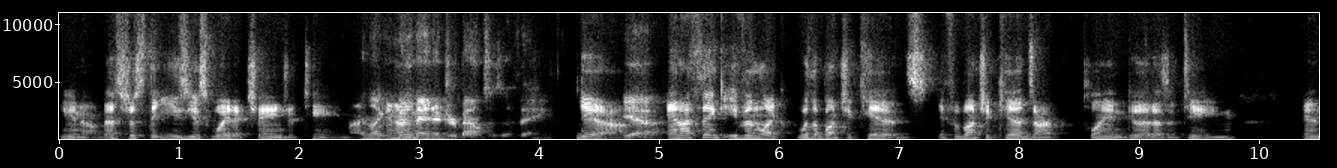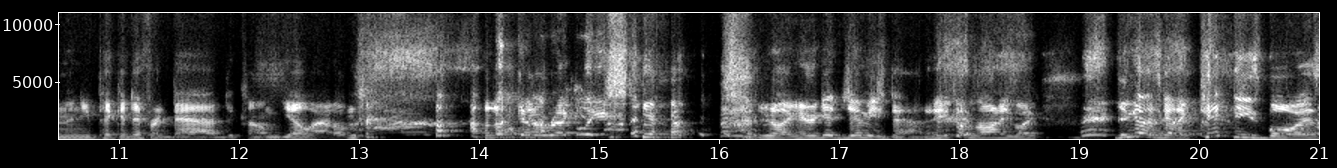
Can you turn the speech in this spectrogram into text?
you know that's just the easiest way to change a team. I- And like and new I- manager bounce is a thing. yeah, Yeah. and I think even like with a bunch of kids, if a bunch of kids aren't playing good as a team, and then you pick a different dad to come yell at them, I'm in a don't rec league. You're like, here, get Jimmy's dad, and he comes on. He's like, you guys got to kick these boys,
